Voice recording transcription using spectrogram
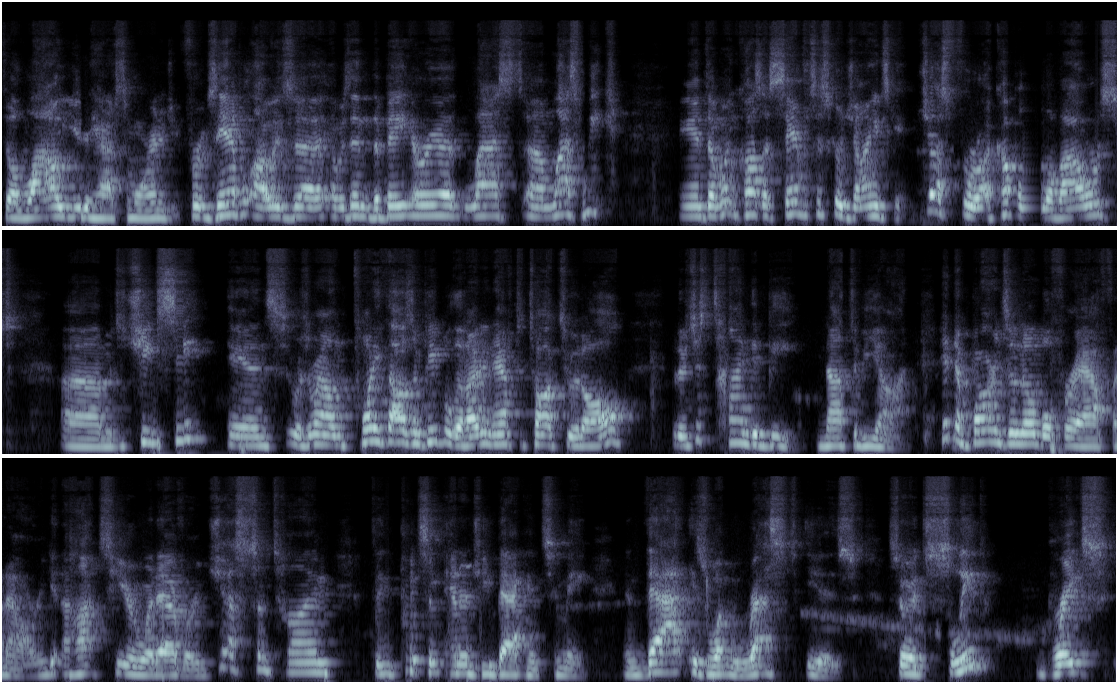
to allow you to have some more energy. For example, I was uh, I was in the Bay Area last um, last week, and I went and caused a San Francisco Giants game just for a couple of hours. Um, it's a cheap seat, and it was around twenty thousand people that I didn't have to talk to at all. But it was just time to be, not to be on. Hitting a Barnes and Noble for half an hour and getting a hot tea or whatever, just some time to put some energy back into me. And that is what rest is. So it's sleep, breaks,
